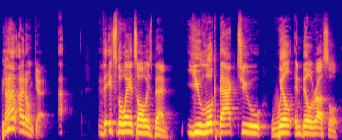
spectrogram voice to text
But you that know- I don't get. it's the way it's always been. You look back to Wilt and Bill Russell.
